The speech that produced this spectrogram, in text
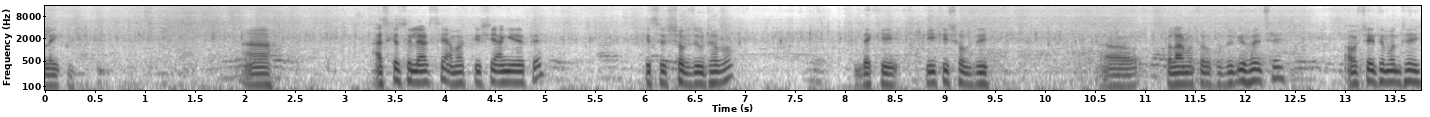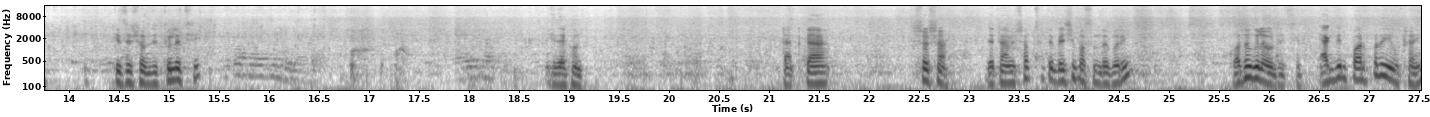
আলাইকুম। আজকে চলে আসছি আমার কৃষি আঙিয়েতে কিছু সবজি উঠাবো। দেখি কি কি সবজি তোলার মতো উপযোগী হয়েছে। অবশ্যই ইতিমধ্যেই কিছু সবজি তুলেছি। দেখুন, টাটকা শসা, যেটা আমি সবচেয়ে বেশি পছন্দ করি। কতগুলো উঠেছে? একদিন পর পরই উঠাই।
